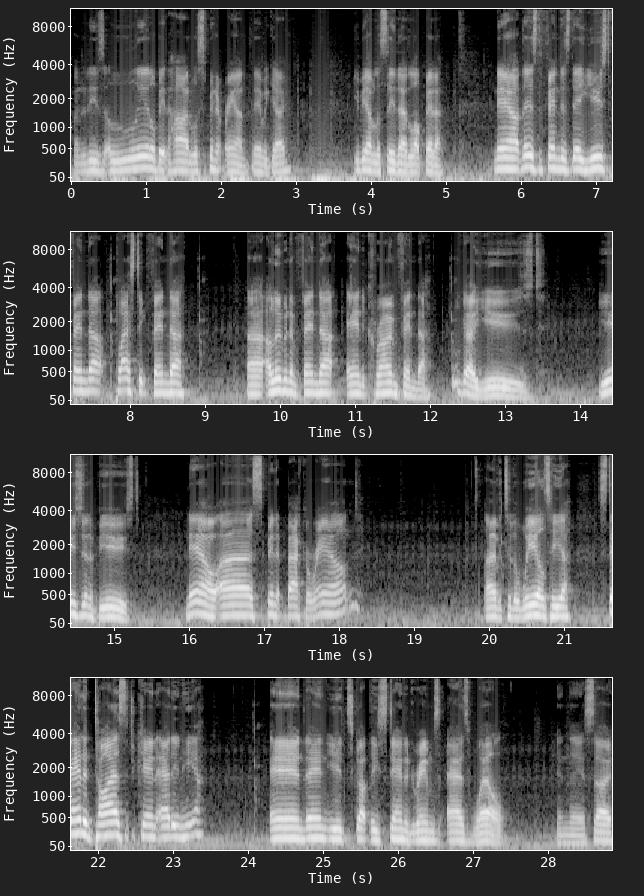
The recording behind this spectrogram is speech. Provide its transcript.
but it is a little bit hard. We'll spin it round. There we go. You'll be able to see that a lot better. Now, there's the fenders there. Used fender, plastic fender, uh, aluminum fender, and chrome fender. We'll go used. Used and abused. Now, uh, spin it back around. Over to the wheels here. Standard tyres that you can add in here. And then it's got these standard rims as well in there. So,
